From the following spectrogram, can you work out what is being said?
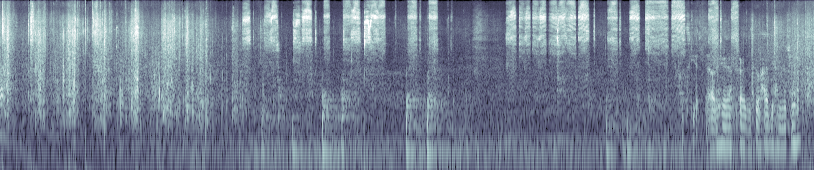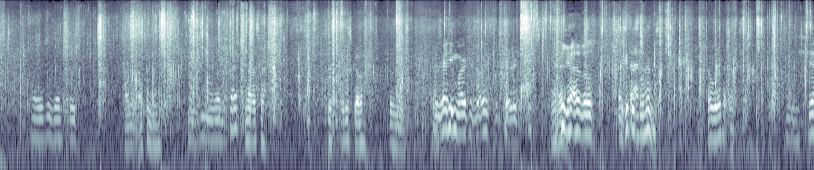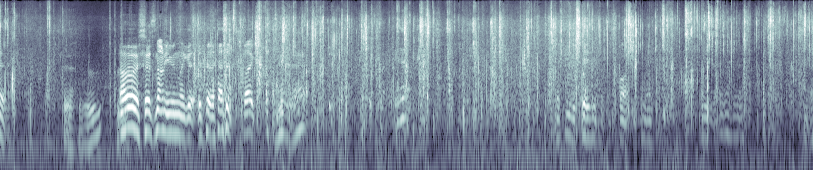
Let's get out of here. Sorry, let's go hide behind the tree. Oh, this is actually Find it open there. The No, this way. Just, we'll just go. we- ready mark is always prepared. Yeah. you got a little. Look at this lens. How weird it looks. Holy shit. Yeah. Oh, so it's not even like a, it has its spike. Look at that. This is a crazy spot.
